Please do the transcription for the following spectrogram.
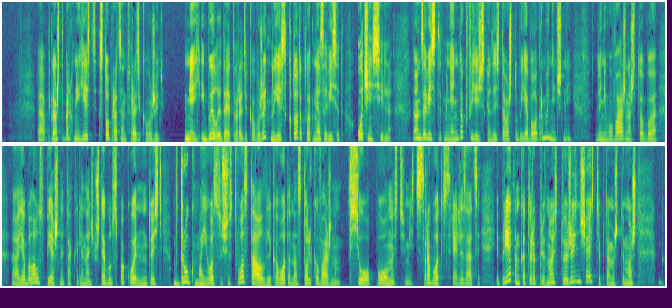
Э, потому что, во-первых, мне есть сто процентов ради кого жить. Меня и было и до этого ради кого жить, но есть кто-то, кто от меня зависит очень сильно. Он зависит от меня не только физически, он зависит от того, чтобы я была гармоничной, для него важно, чтобы э, я была успешной так или иначе, потому что я буду спокойна. Ну, то есть вдруг мое существо стало для кого-то настолько важным. Все полностью вместе с работой, с реализацией. И при этом, которое привносит в твою жизнь счастье, потому что ты можешь...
